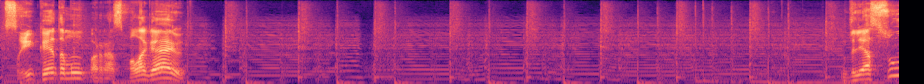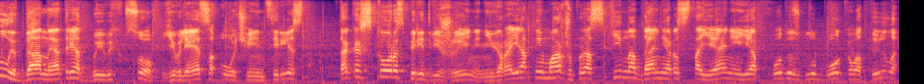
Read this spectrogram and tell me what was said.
псы к этому располагают. Для Сулы данный отряд боевых псов является очень интересным так как скорость передвижения, невероятный марш-броски на дальнее расстояние и обходы с глубокого тыла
